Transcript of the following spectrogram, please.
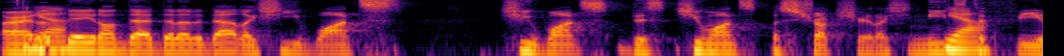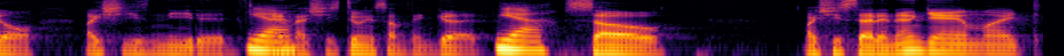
all right, Yeah. update on that, da da da da. Like she wants, she wants this. She wants a structure. Like she needs Yeah. to feel like she's needed. Yeah. And that she's doing something good. yeah, So, like she said in Endgame, like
